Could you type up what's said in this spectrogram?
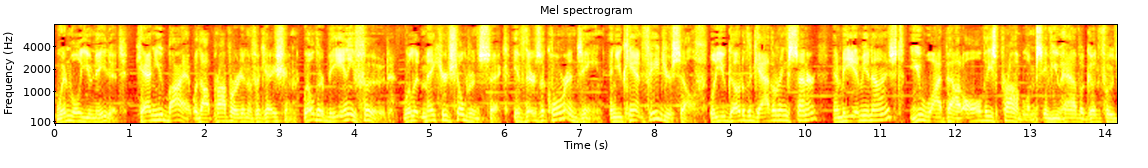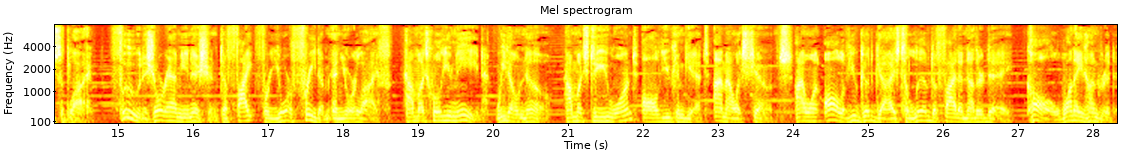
When will you need it? Can you buy it without proper identification? Will there be any food? Will it make your children sick? If there's a quarantine and you can't feed yourself, will you go to the gathering center and be immunized? You wipe out all these problems if you have a good food supply. Food is your ammunition to fight for your freedom and your life. How much will you need? We don't know. How much do you want? All you can get. I'm Alex Jones. I want all of you good guys to live to fight another day. Call 1 800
